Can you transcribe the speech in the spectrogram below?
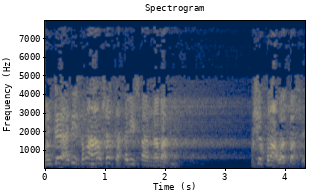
منکر حدیث ما هم شد که حدیث من نمانم اسی خونه باید بسه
